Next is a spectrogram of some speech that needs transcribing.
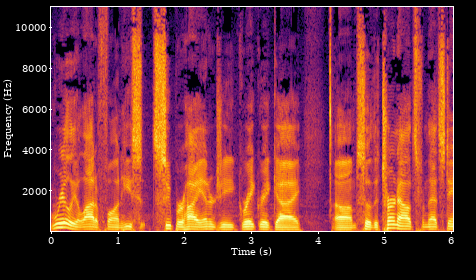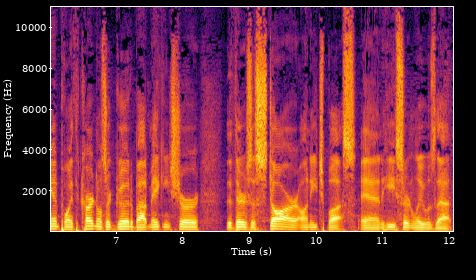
really a lot of fun. He's super high energy, great, great guy. Um, so the turnouts from that standpoint, the Cardinals are good about making sure that there's a star on each bus, and he certainly was that.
